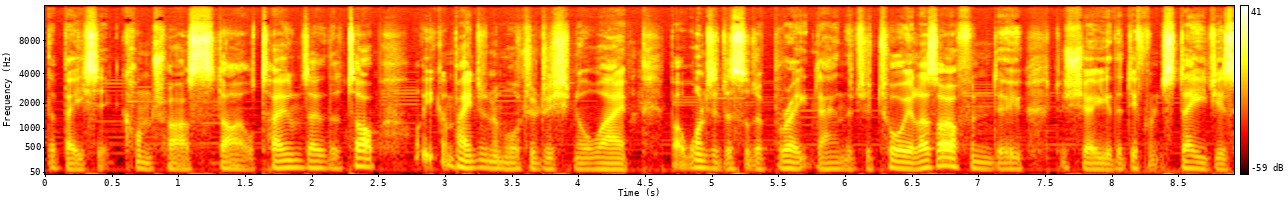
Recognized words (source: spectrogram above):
the basic contrast style tones over the top, or you can paint in a more traditional way. But I wanted to sort of break down the tutorial, as I often do, to show you the different stages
